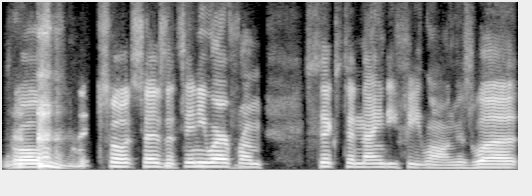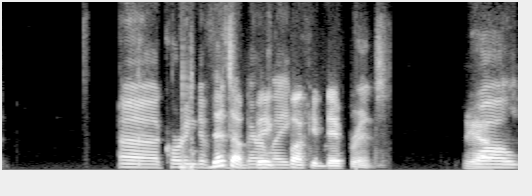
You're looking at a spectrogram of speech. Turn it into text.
Well, so it says it's anywhere from six to 90 feet long, is what, uh, according to that's a Bear big Lake. fucking difference. Yeah. Well,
